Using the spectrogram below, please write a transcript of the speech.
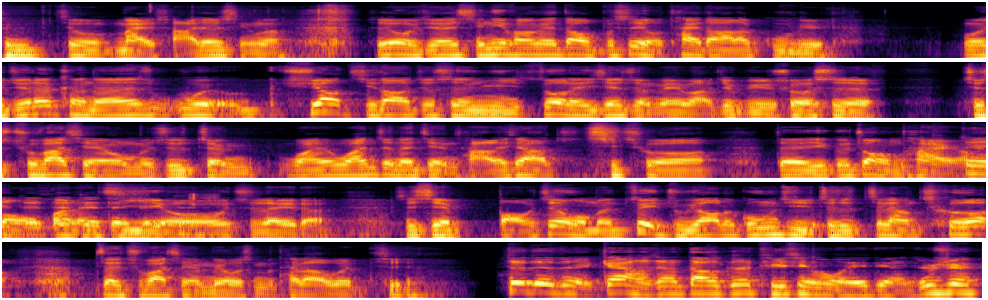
就买啥就行了。所以我觉得行李方面倒不是有太大的顾虑。我觉得可能我需要提到，就是你做了一些准备吧，就比如说是，就是出发前，我们就整完完整的检查了一下汽车的一个状态，然后换了机油之类的，这些保证我们最主要的工具就是这辆车在出发前没有什么太大问题。对对对，刚好像刀哥提醒了我一点，就是。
